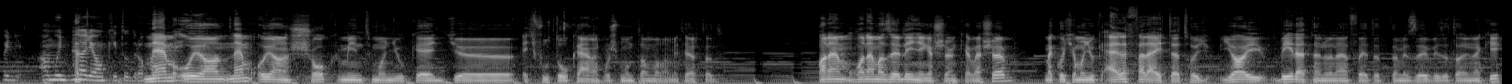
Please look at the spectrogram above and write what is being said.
hogy amúgy hát nagyon ki tud rohadni. Nem olyan, nem olyan sok, mint mondjuk egy, egy futókának, most mondtam valamit, érted? Hanem, hanem azért lényegesen kevesebb, meg hogyha mondjuk elfelejtett, hogy jaj, véletlenül elfelejtettem az évvizet adni neki,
